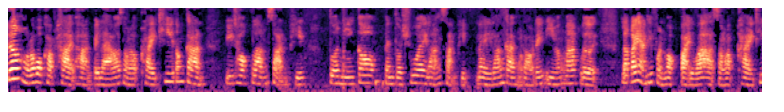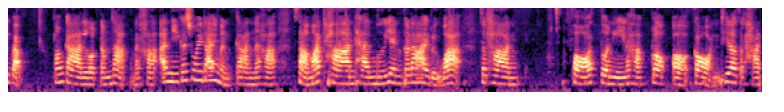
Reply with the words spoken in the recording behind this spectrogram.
เรื่องของระบบขับถ่ายผ่านไปแล้วสำหรับใครที่ต้องการดีท็อกล้างสารพิษตัวนี้ก็เป็นตัวช่วยล้างสารพิษในร่างกายของเราได้ดีมากๆเลย แล้วก็อย่างที่ฝนบอกไปว่าสำหรับใครที่แบบ ต้องการลดน้ำหนักนะคะ อันนี้ก็ช่วยได้เหมือนกันนะคะ สามารถทานแทนมื้อเย็นก็ได้หรือว่าจะทานฟอสตัวนี้นะคะก่อนที่เราจะทาน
